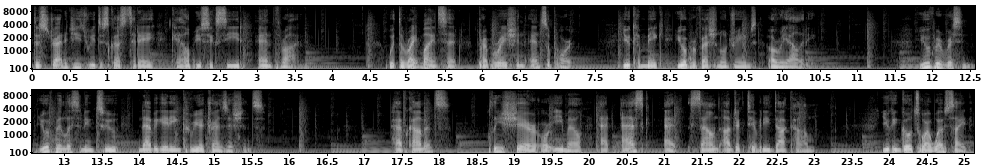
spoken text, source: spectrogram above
the strategies we discussed today can help you succeed and thrive. With the right mindset, preparation, and support, you can make your professional dreams a reality. You've been, listen- you have been listening to Navigating Career Transitions. Have comments? Please share or email at ask at soundobjectivity.com. You can go to our website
